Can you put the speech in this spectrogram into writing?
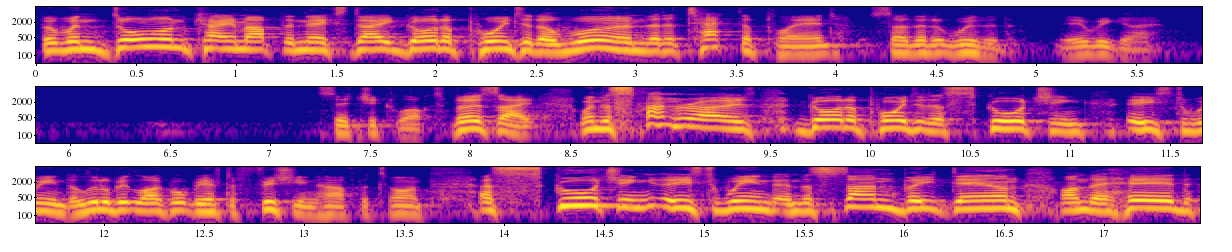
But when dawn came up the next day, God appointed a worm that attacked the plant so that it withered. Here we go. Set your clocks. Verse 8 When the sun rose, God appointed a scorching east wind, a little bit like what we have to fish in half the time. A scorching east wind, and the sun beat down on the head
